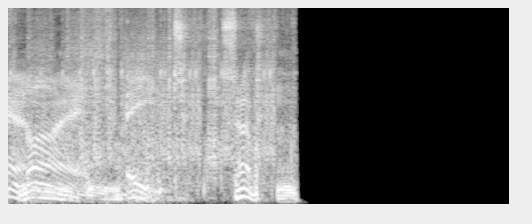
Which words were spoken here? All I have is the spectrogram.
Nine, eight, seven,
